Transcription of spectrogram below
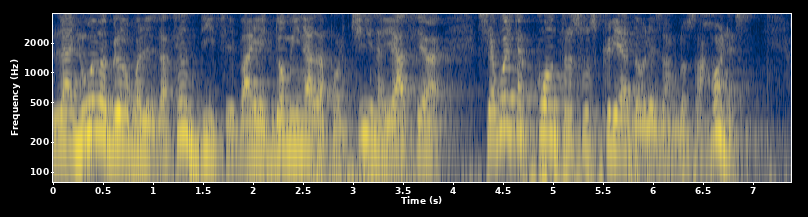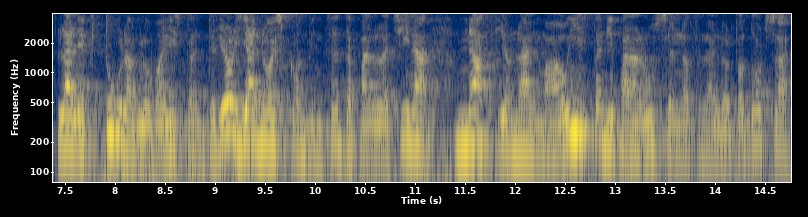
La nueva globalización, dice Valle, dominada por China y Asia, se ha vuelto contra sus creadores anglosajones. La lectura globalista anterior ya no es convincente para la China nacional maoísta, ni para Rusia nacional ortodoxa,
